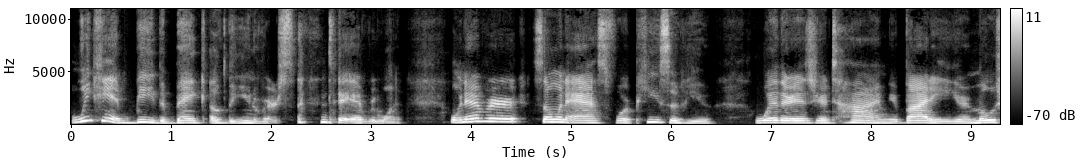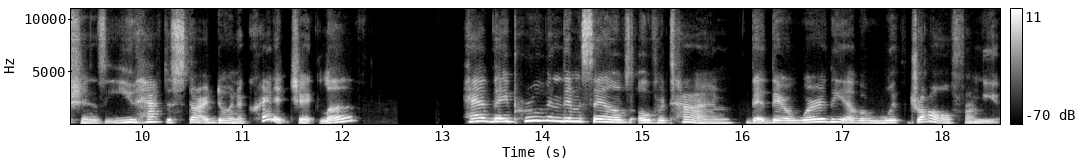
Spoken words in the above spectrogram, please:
we can't be the bank of the universe to everyone. Whenever someone asks for a piece of you, whether it's your time, your body, your emotions, you have to start doing a credit check, love. Have they proven themselves over time that they're worthy of a withdrawal from you?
